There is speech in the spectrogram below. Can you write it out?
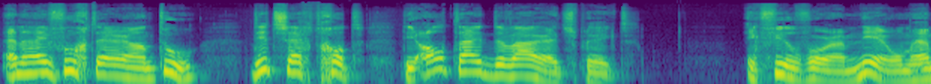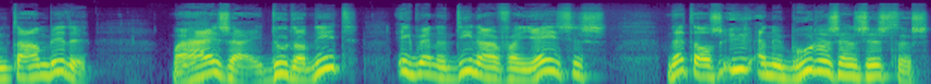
En hij voegde eraan toe: Dit zegt God, die altijd de waarheid spreekt. Ik viel voor hem neer om hem te aanbidden. Maar hij zei: Doe dat niet. Ik ben een dienaar van Jezus, net als u en uw broeders en zusters,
